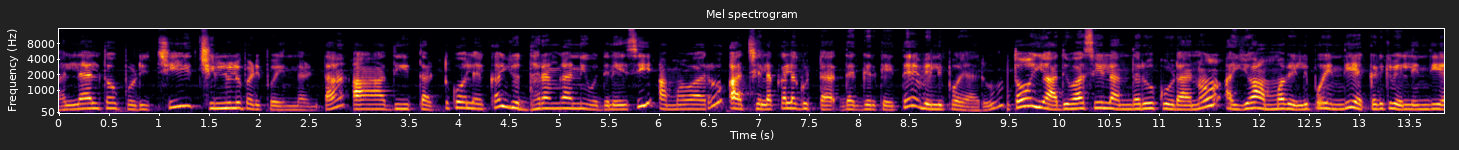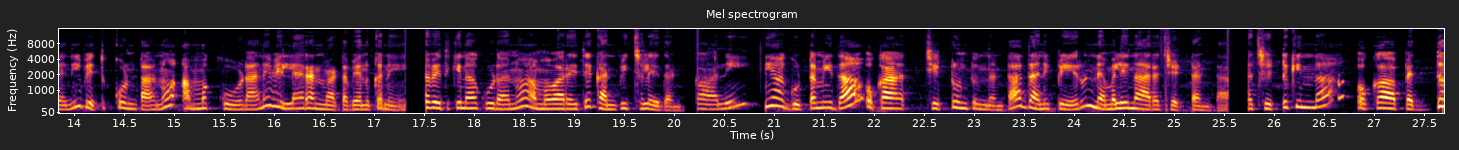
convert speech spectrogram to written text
భల్లాలతో పొడిచి చిల్లులు పడిపోయిందంట. అది తట్టుకోలేక యుద్ధ రంగాన్ని వదిలేసి అమ్మవారు ఆ చిలకల గుట్ట దగ్గరికి అయితే వెళ్ళిపోయారు. తో ఈ ఆదివాసీలందరూ కూడాను అయ్యో అమ్మ వెళ్ళిపోయింది ఎక్కడికి వెళ్ళింది? అని వెతుక్కుంటాను. అమ్మ కూడానే వెళ్ళారనమాట వెనుకనే. వెతికినా కూడాను అమ్మవారైతే కనిపించలేదంట. కానీ ఆ గుట్ట మీద ఒక చెట్టు ఉంటుందంట. దాని పేరు నెమలినార చెట్టు అంట ఆ చెట్టు కింద ఒక పెద్ద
